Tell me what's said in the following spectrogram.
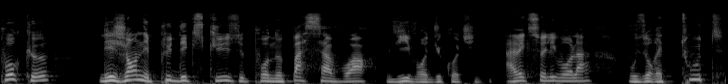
pour que les gens n'aient plus d'excuses pour ne pas savoir vivre du coaching? Avec ce livre-là, vous aurez toute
